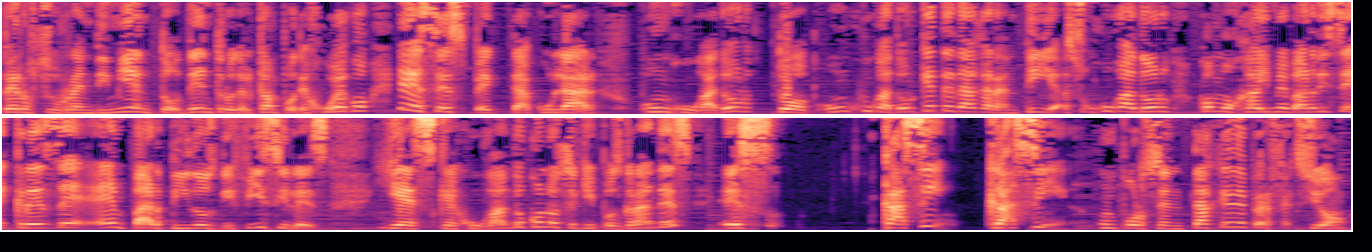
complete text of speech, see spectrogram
pero su rendimiento dentro del campo de juego es espectacular. Un jugador top, un jugador que te da garantías, un jugador como Jaime Bardi se crece en partidos difíciles. Y es que jugando con los equipos grandes es casi, casi un porcentaje de perfección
